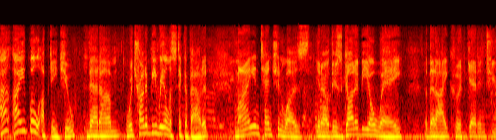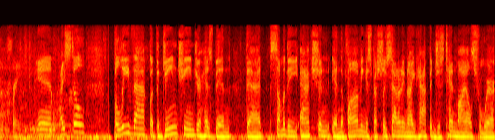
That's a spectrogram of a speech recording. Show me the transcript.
I, I will update you that um, we're trying to be realistic about it. My intention was, you know, there's got to be a way that I could get into Ukraine. And I still believe that, but the game changer has been that some of the action and the bombing, especially Saturday night, happened just 10 miles from where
